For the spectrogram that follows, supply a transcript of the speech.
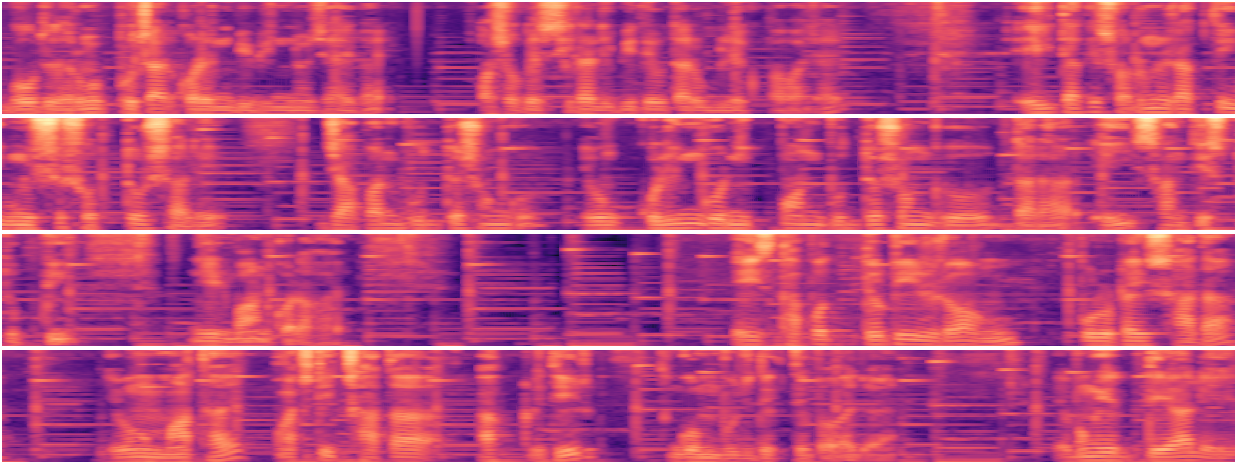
বৌদ্ধ ধর্ম প্রচার করেন বিভিন্ন জায়গায়। অশোকের শিলালিপিতেও তার উল্লেখ পাওয়া যায়। এই তাকে স্মরণে রাখতেই উনিশশো সত্তর সালে জাপান বুদ্ধ সংঘ এবং কলিঙ্গ নিপ্পন বুদ্ধ সংঘ দ্বারা এই শান্তিস্তূপটি নির্মাণ করা হয়। এই স্থাপত্যটির রং পুরোটাই সাদা এবং মাথায় পাঁচটি ছাতা আকৃতির গম্বুজ দেখতে পাওয়া যায় এবং এর দেয়ালে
